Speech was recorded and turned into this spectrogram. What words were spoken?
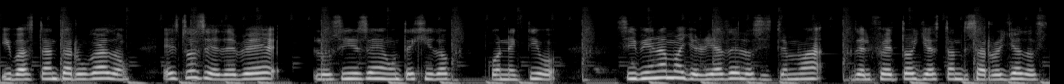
y bastante arrugado. Esto se debe lucirse en un tejido conectivo. Si bien la mayoría de los sistemas del feto ya están desarrollados,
